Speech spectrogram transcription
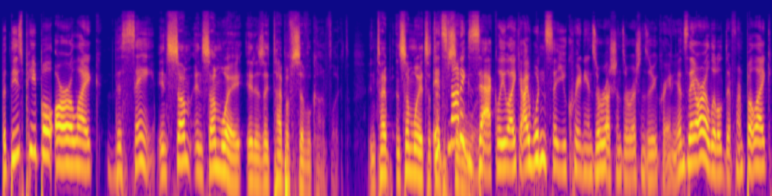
But these people are like the same. In some in some way, it is a type of civil conflict. In type in some way, it's a type It's not exactly like I wouldn't say Ukrainians are Russians or Russians are Ukrainians. They are a little different, but like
